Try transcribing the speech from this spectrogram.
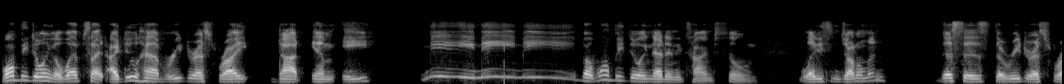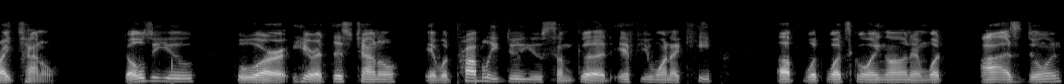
Won't be doing a website. I do have redressright.me, me, me, me, but won't be doing that anytime soon. Ladies and gentlemen, this is the Redress Right channel. Those of you who are here at this channel, it would probably do you some good if you want to keep up with what's going on and what ah I's doing.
